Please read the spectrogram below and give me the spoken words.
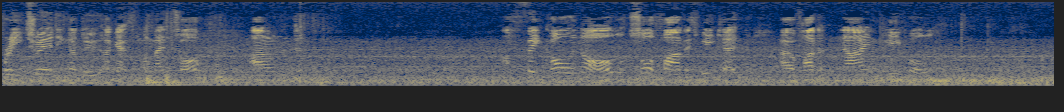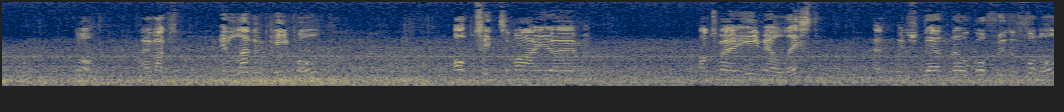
free training I do I get from a mentor and I think all in all so far this weekend I've had nine people no I've had 11 people opt into my um, onto my email list and which then they'll go through the funnel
